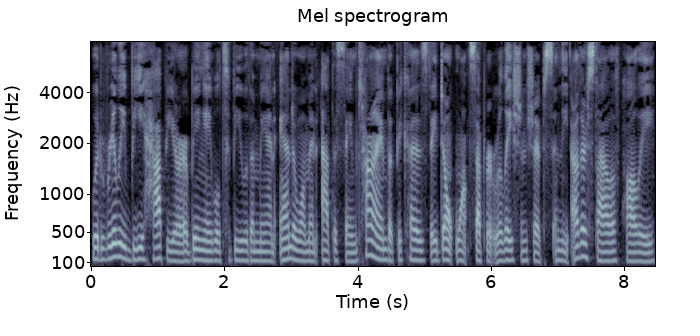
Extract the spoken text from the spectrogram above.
would really be happier being able to be with a man and a woman at the same time, but because they don't want separate relationships and the other style of poly,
